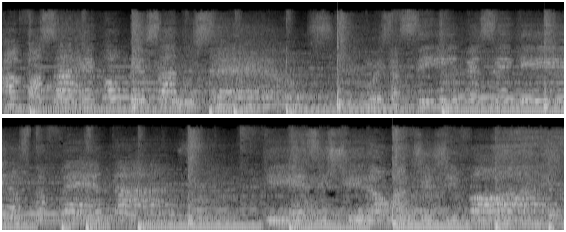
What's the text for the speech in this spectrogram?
a vossa recompensa nos céus. Pois assim perseguiram os profetas que existiram antes de vós.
